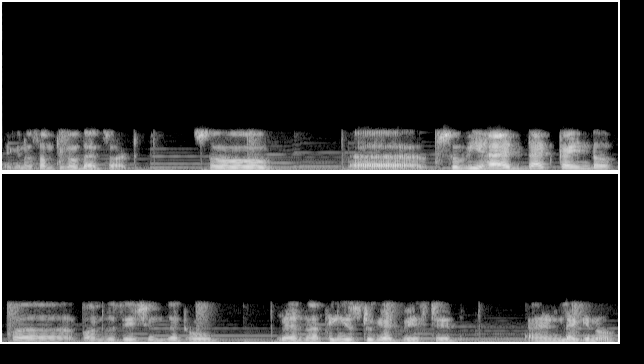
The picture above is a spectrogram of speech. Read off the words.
like you know something of that sort so uh, so we had that kind of uh, conversations at home where nothing used to get wasted. And like you know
